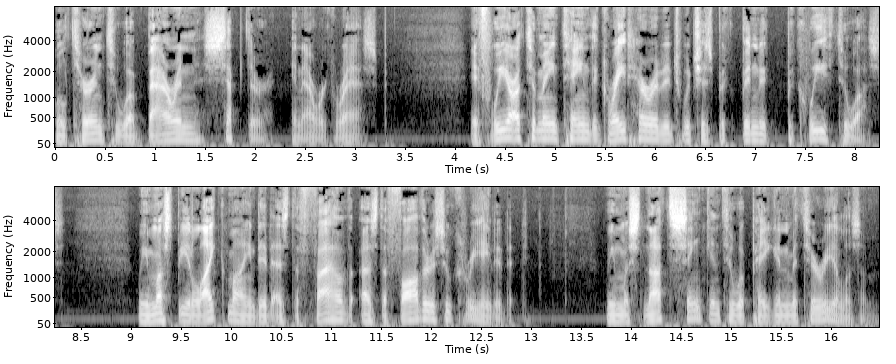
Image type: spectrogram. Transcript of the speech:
will turn to a barren scepter in our grasp. If we are to maintain the great heritage which has been bequeathed to us, we must be like minded as, the as the fathers who created it. We must not sink into a pagan materialism.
